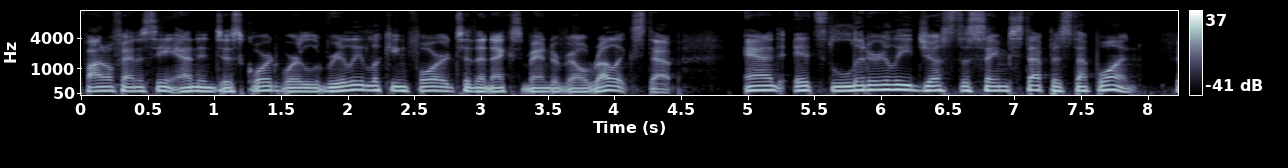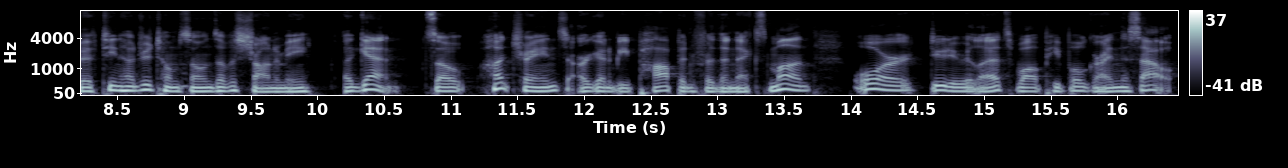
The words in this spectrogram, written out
Final Fantasy and in Discord were really looking forward to the next Manderville Relic step. And it's literally just the same step as step one 1500 tomestones of astronomy again. So, hunt trains are going to be popping for the next month or duty roulettes while people grind this out.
